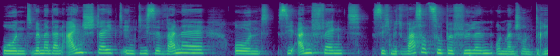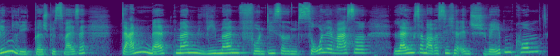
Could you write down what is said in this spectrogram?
Und wenn man dann einsteigt in diese Wanne und sie anfängt, sich mit Wasser zu befüllen und man schon drin liegt beispielsweise, dann merkt man, wie man von diesem Sohlewasser langsam aber sicher ins Schweben kommt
